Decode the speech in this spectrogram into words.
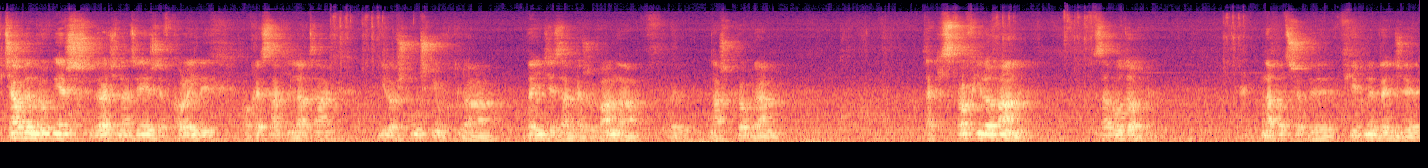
Chciałbym również wyrazić nadzieję, że w kolejnych okresach i latach ilość uczniów, która będzie zaangażowana nasz program taki sprofilowany, zawodowy, na potrzeby firmy będzie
